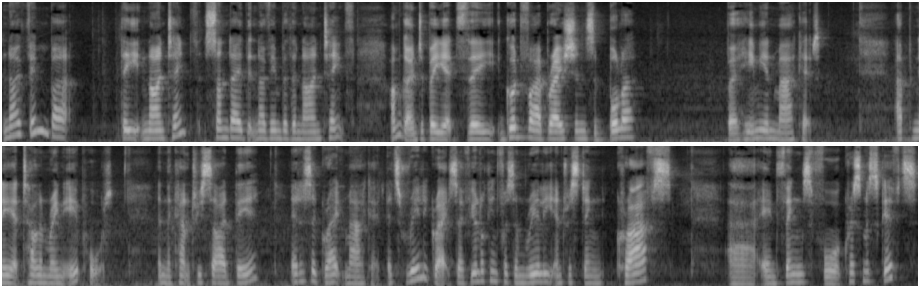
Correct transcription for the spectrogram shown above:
November the 19th, Sunday, the November the 19th, I'm going to be at the Good Vibrations Bulla Bohemian Market up near Tullamarine Airport. in the countryside there. It is a great market. It's really great. So if you're looking for some really interesting crafts uh, and things for Christmas gifts,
